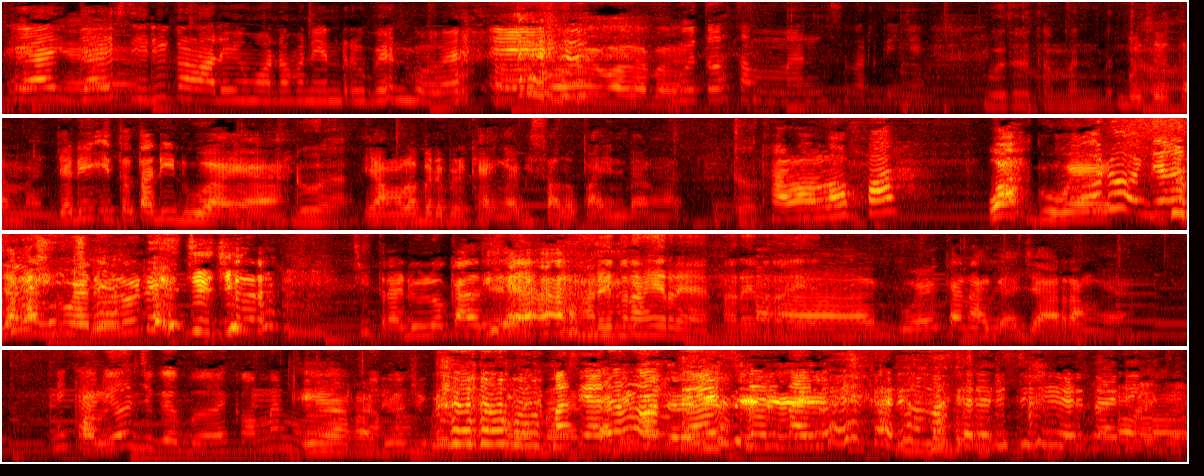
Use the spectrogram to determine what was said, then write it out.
Ya guys jadi kalau ada yang mau nemenin Ruben boleh. Oh, boleh, boleh, boleh. butuh teman sepertinya butuh teman betul Butuh teman. Jadi itu tadi dua ya. dua Yang lo bener-bener kayak nggak bisa lupain banget. betul kalau lo Fah Wah, gue. Waduh, jangan. jangan gue dulu deh, jujur. Citra dulu kali ya. hari terakhir ya hari terakhir Ah, gue kan agak jarang ya. ini Kadil juga boleh komen loh, Iya, Kadil juga. boleh. masih ada loh guys sini. dari tadi Kadil masih ada di sini dari tadi Oh,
